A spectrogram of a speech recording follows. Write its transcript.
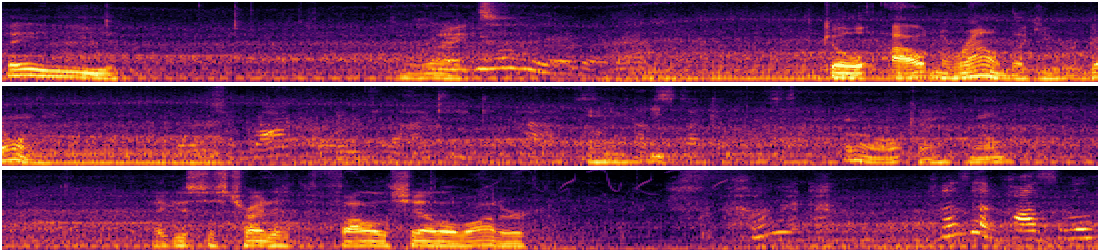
Hey. All How right. do I get over there, though, Dad? Go out and around like you were going. There's a rock gorge that I can't get past. Uh, I got y- stuck in this. Oh, okay. Well, I guess just try to follow the shallow water. How, how's that possible?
